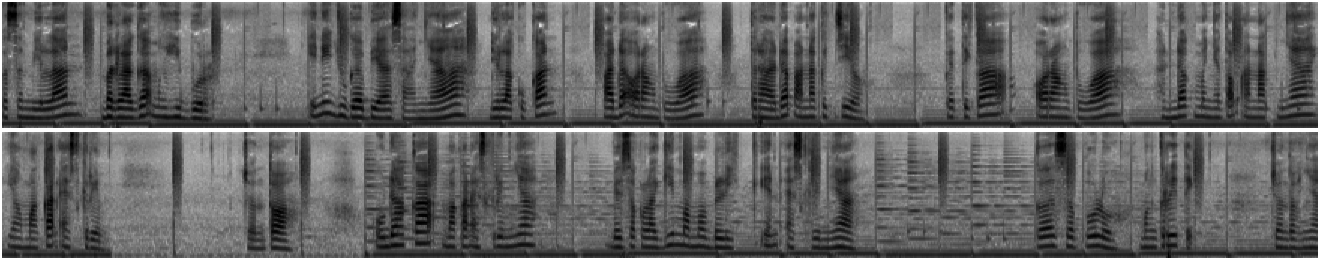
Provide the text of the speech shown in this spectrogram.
Kesembilan, berlagak menghibur. Ini juga biasanya dilakukan pada orang tua terhadap anak kecil. Ketika orang tua hendak menyetop anaknya yang makan es krim. Contoh, udah kak makan es krimnya, besok lagi mama beliin es krimnya. Ke 10. Mengkritik Contohnya,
